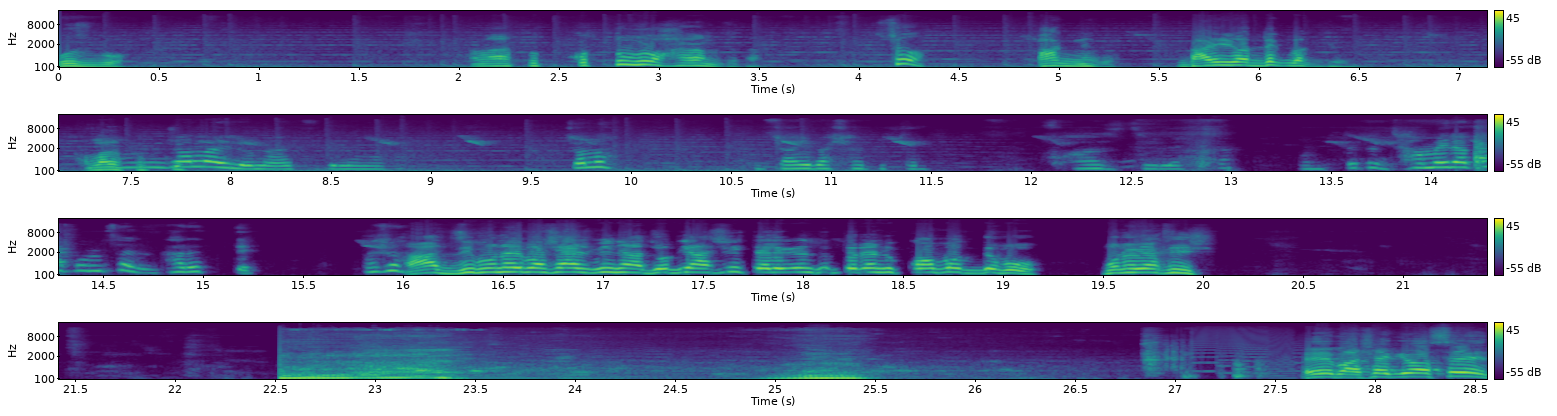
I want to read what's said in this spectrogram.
বুঝব। আমার কত বড় হারাম দাদা সো ভাগ নেবে। বাড়ির অর্ধেক ভাগ দেবে। আমার জ্বলাইলো না একদিনের মতো চলো যাই বাসার ভিতরে। দিল একটা। অন্তত ঝামেলা তো কমছে ঘরেতে আজ জীবনে বাসা আসবি না। যদি আসিস তাহলে কিন্তু তোর আমি কবর দেবো। মনে রাখিস? এ বাসায় কেউ আছেন?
